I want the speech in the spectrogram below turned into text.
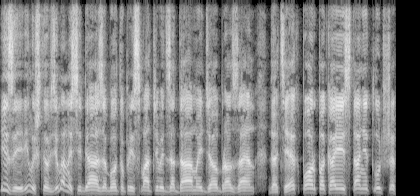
и заявила, что взяла на себя заботу присматривать за дамой Дёброзен до тех пор, пока ей станет лучше.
